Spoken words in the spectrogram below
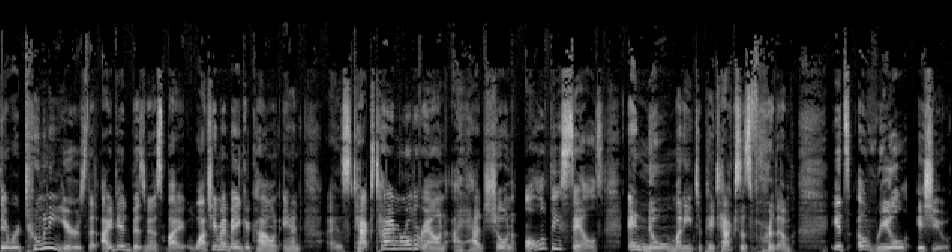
There were too many years that I did business by watching my bank account, and as tax time rolled around, I had shown all of these sales and no money to pay taxes for them. It's a real issue.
